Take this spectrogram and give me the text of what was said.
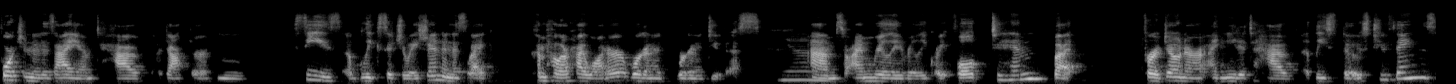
fortunate as I am to have a doctor who sees a bleak situation and is like, come hell or high water, we're gonna we're gonna do this. Yeah. Um, so I'm really really grateful to him. But for a donor, I needed to have at least those two things,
